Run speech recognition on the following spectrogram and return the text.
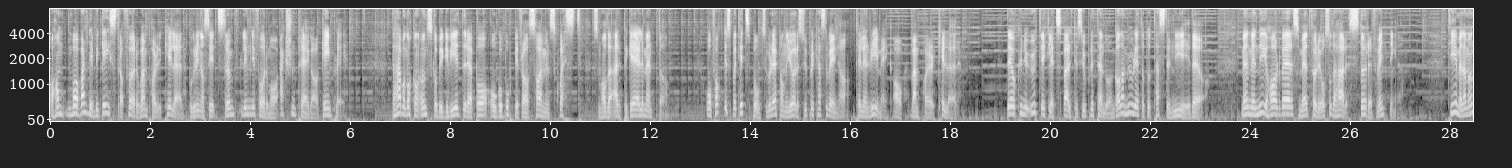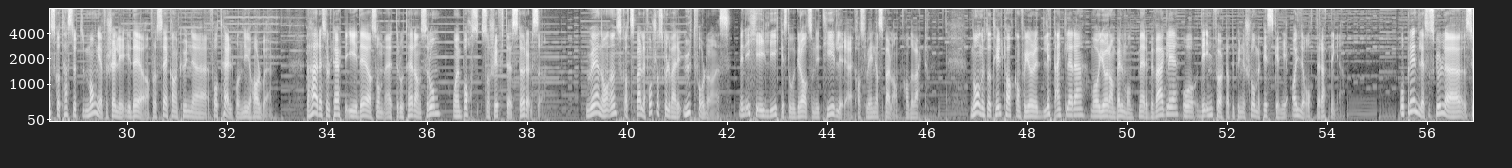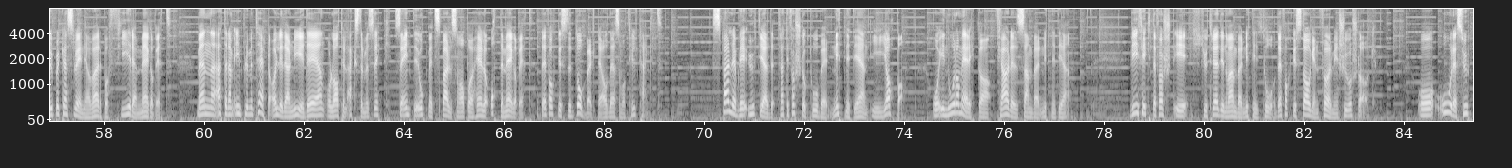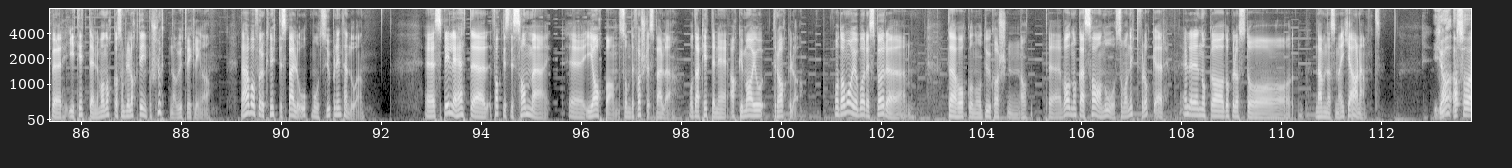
Og han var veldig begeistra for Vampire Killer pga. sitt strømlinjeforma og actionprega gameplay. Dette var noe han ønska å bygge videre på og gå bort ifra Simons Quest, som hadde RPG-elementer. Og faktisk på et tidspunkt så vurderte han å gjøre Super Castlevania til en remake av Vampire Killer. Det å kunne utvikle et spill til Super Nintendo ga dem muligheter til å teste nye ideer. Men med ny hardware så medfører jo også dette større forventninger. Teamet de ønsker å teste ut mange forskjellige ideer for å se hva de kunne få til på den nye hardwaren. Dette resulterte i ideer som et roterende rom og en boss som skifter størrelse. Ueno ønska at spillet fortsatt skulle være utfordrende, men ikke i like stor grad som de tidligere Castlevania-spillene hadde vært. Noen av tiltakene for å gjøre det litt enklere, var å gjøre Belmont mer bevegelig, og de innførte at du kunne slå med pisken i alle åtte retninger. Opprinnelig så skulle Super Castlevania være på 4 megabit, men etter de implementerte alle de nye ideene og la til ekstra musikk, så endte de opp med et spill som var på hele 8 megabit. Det er faktisk det dobbelte av det som var tiltenkt. Spillet ble utgitt 31.10.1991 i Japan, og i Nord-Amerika 4.12.1991. Vi fikk det først i 23.11.1992. Det er faktisk dagen før min sjuårsdag. Og ordet super i tittelen var noe som ble lagt inn på slutten av utviklinga. Dette var for å knytte spillet opp mot Super Nintendoen. Eh, spillet heter faktisk det samme eh, i Japan som det første spillet, og der tittelen er Akumayo Dracula. Og da må jeg jo bare spørre deg, Håkon, og du, Karsten, at eh, var det noe jeg sa nå som var nytt for dere? Eller er det noe dere har lyst til å nevne som jeg ikke har nevnt? Ja, altså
